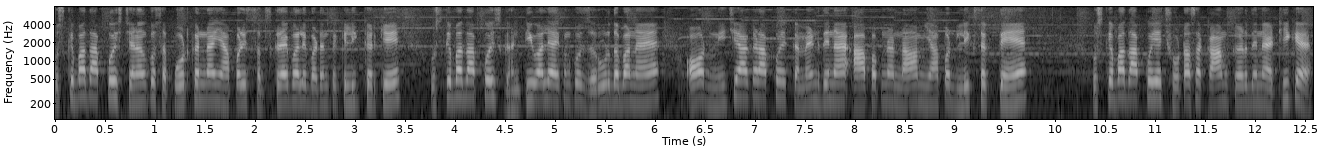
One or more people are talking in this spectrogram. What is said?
उसके बाद आपको इस चैनल को सपोर्ट करना है। यहाँ पर इस सब्सक्राइब वाले बटन पर क्लिक करके उसके बाद आपको इस घंटी वाले आइकन को ज़रूर दबाना है। और नीचे आकर आपको एक कमेंट देना है। आप अपना नाम यहाँ पर लिख सकते हैं। उसके बाद आपको ये छोटा सा काम कर देना है, ठीक है?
